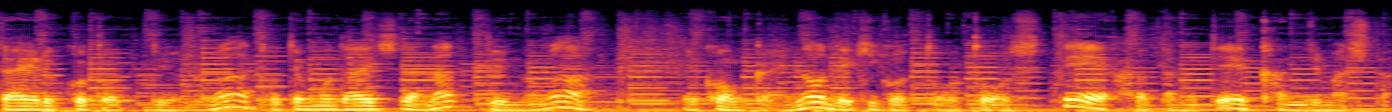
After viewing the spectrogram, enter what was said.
伝えることっていうのがとても大事だなっていうのが今回の出来事を通して改めて感じました。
